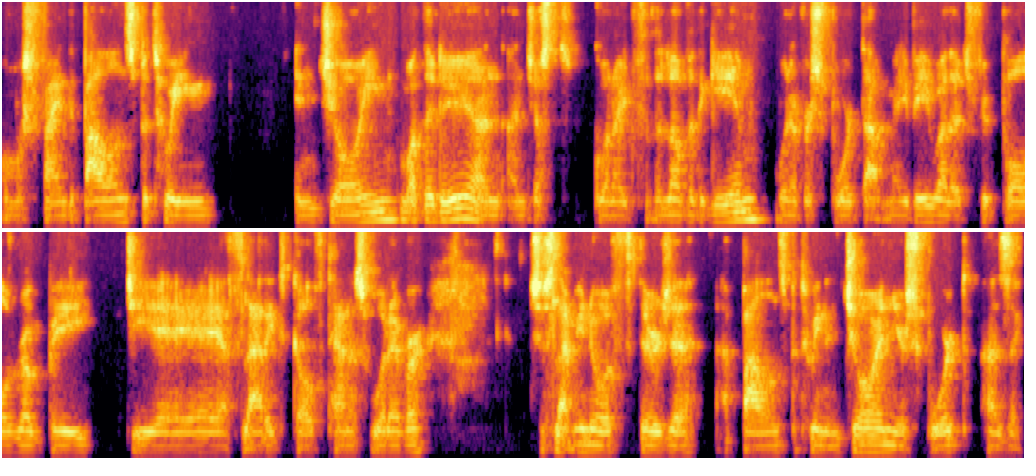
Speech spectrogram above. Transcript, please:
almost find the balance between enjoying what they do and, and just going out for the love of the game, whatever sport that may be, whether it's football, rugby, GAA, athletics, golf, tennis, whatever. Just let me know if there's a, a balance between enjoying your sport as a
